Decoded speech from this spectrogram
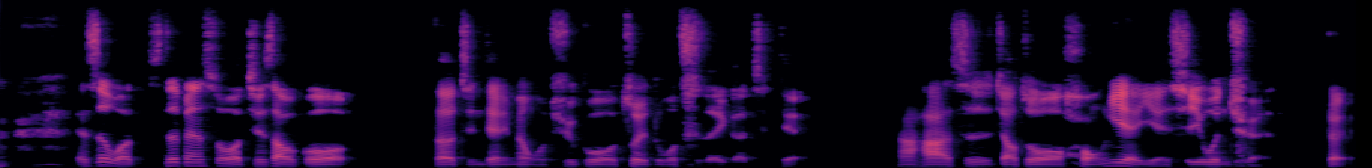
也是我这边所有介绍过的景点里面我去过最多次的一个景点。那它是叫做红叶野溪温泉。对，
